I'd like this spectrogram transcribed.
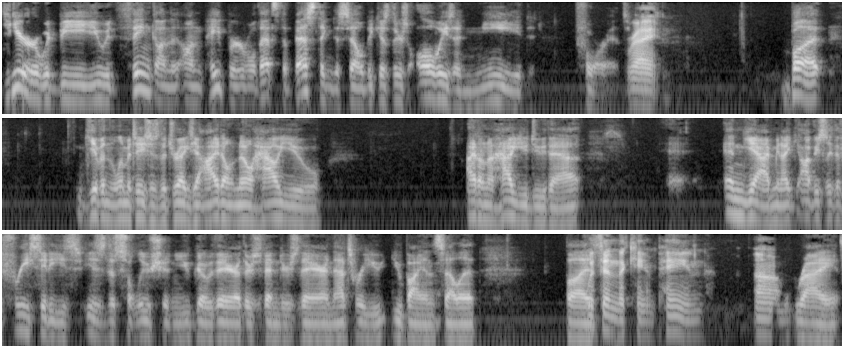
gear would be you would think on on paper, well, that's the best thing to sell because there's always a need for it. Right. But given the limitations of the dregs, yeah, I don't know how you, I don't know how you do that. And yeah, I mean, I, obviously the free cities is the solution. You go there, there's vendors there, and that's where you you buy and sell it. But within the campaign, um, right?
